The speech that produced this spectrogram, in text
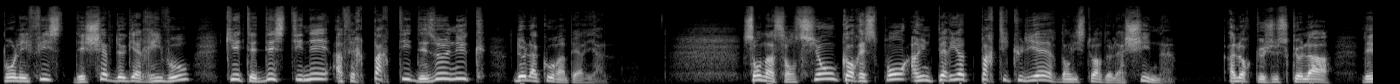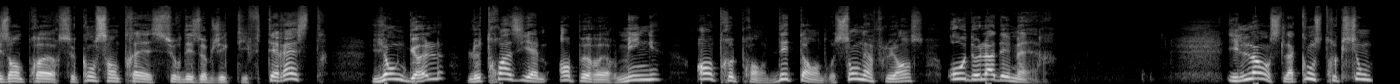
pour les fils des chefs de guerre rivaux qui étaient destinés à faire partie des eunuques de la cour impériale. Son ascension correspond à une période particulière dans l'histoire de la Chine. Alors que jusque-là, les empereurs se concentraient sur des objectifs terrestres, Yongle, le troisième empereur Ming, entreprend d'étendre son influence au-delà des mers il lance la construction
